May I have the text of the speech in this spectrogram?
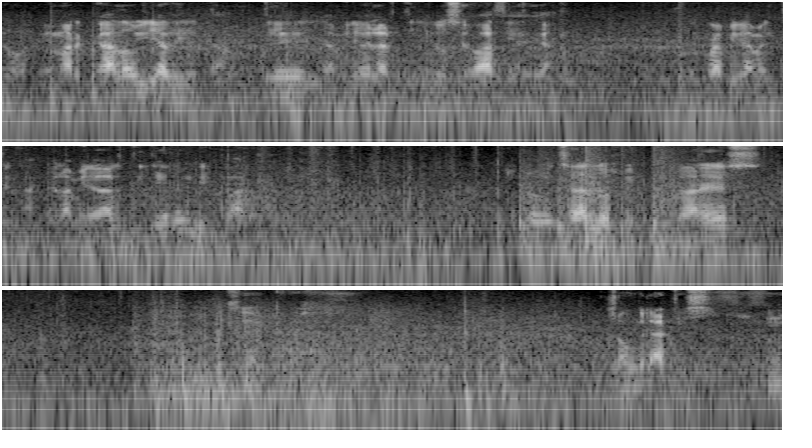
Lo he marcado y ya directamente la mira del artillero se va hacia allá. Rápidamente cambio la mira del artillero y disparo. Aprovechar los binoculares Siempre. Son gratis.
